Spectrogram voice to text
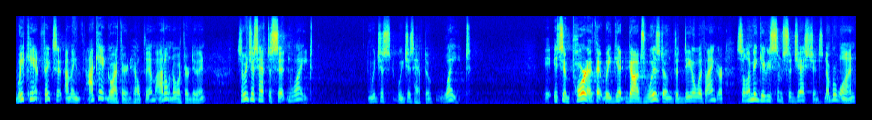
we can't fix it. I mean, I can't go out there and help them. I don't know what they're doing. So we just have to sit and wait. And we just we just have to wait. It's important that we get God's wisdom to deal with anger. So let me give you some suggestions. Number 1,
